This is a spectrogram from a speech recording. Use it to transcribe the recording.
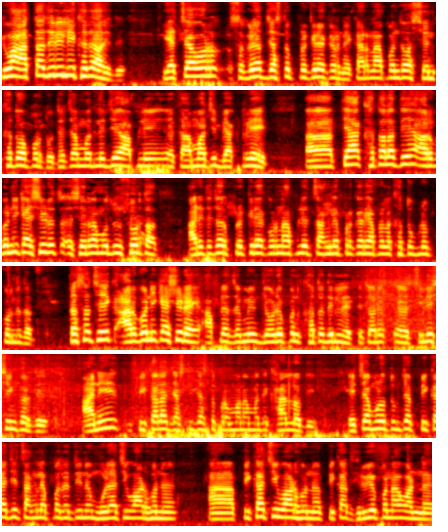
किंवा आता दिलेली खतं आहेत याच्यावर सगळ्यात जास्त प्रक्रिया करणे. कारण आपण जेव्हा शेणखत वापरतो त्याच्यामधले जे आपले कामाचे बॅक्टेरिया आहेत त्या खताला ते ऑर्गॅनिक ऍसिड शरीरामधून सोडतात आणि त्याच्यावर प्रक्रिया करून आपले चांगल्या प्रकारे आपल्याला खत उपलब्ध करून देतात. तसंच हे एक ऑर्गॅनिक ऍसिड आहे. आपल्या जमिनीत जेवढे पण खतं दिलेले आहेत त्याच्यावर एक चिलिशिंग करते आणि पिकाला जास्तीत जास्त प्रमाणामध्ये खायला लावते. याच्यामुळे तुमच्या पिकाची चांगल्या पद्धतीनं मुळाची वाढ होणं पिकाची वाढ होणं पिकात हिरवेपणा वाढणं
